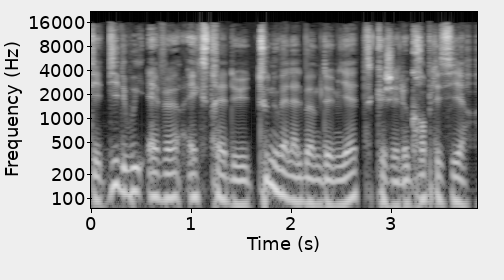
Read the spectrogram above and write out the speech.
C'était Did We Ever, extrait du tout nouvel album de Miette que j'ai le grand plaisir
